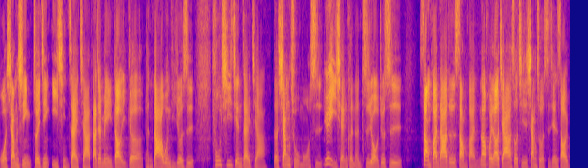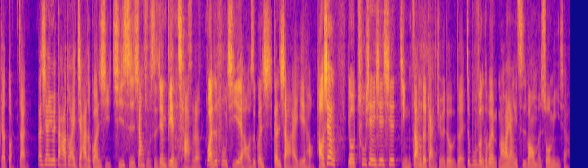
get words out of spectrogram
我相信最近疫情在家，大家面临到一个很大的问题，就是夫妻间在家的相处模式。因为以前可能只有就是。上班大家就是上班，那回到家的时候，其实相处的时间稍微比较短暂。但现在因为大家都在家的关系，其实相处时间变长了，不管是夫妻也好，是跟跟小孩也好，好像有出现一些些紧张的感觉，对不对？这部分可不可以麻烦杨医师帮我们说明一下？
